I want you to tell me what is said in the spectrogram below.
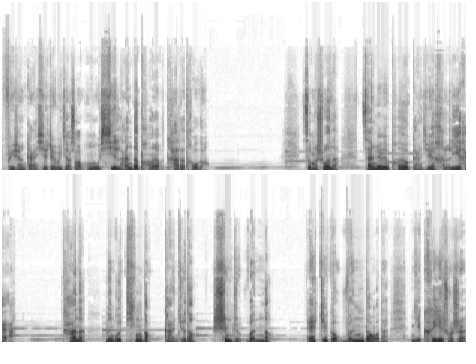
非常感谢这位叫做木西兰的朋友他的投稿。怎么说呢？咱这位朋友感觉很厉害啊，他呢能够听到、感觉到，甚至闻到。哎，这个闻到的，你可以说是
